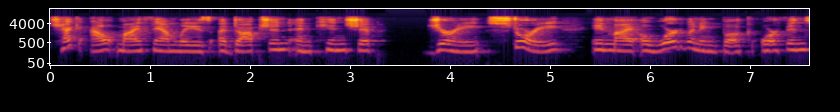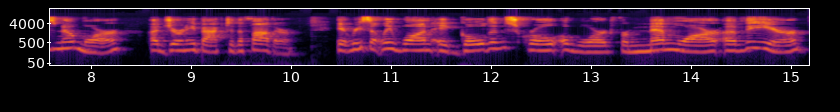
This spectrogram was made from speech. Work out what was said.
check out my family's adoption and kinship journey story in my award winning book, Orphans No More A Journey Back to the Father. It recently won a Golden Scroll Award for Memoir of the Year.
